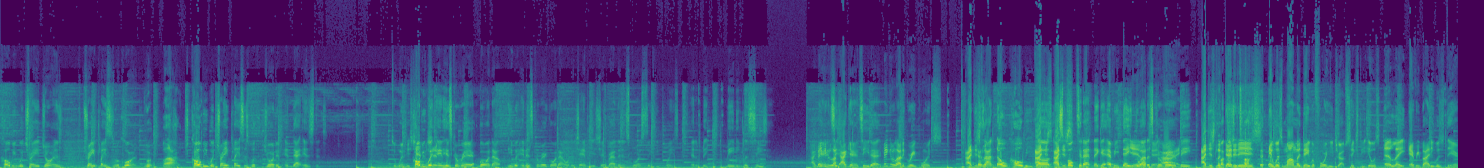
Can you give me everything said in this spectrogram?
Kobe would trade Jordan's trade places with uh, Kobe would trade places with Jordan in that instance. to win his Kobe would end his career going out. He would end his career going out on a championship rather than scoring 60 points in a meaningless season. I guarantee, lot- I guarantee that. making a lot of great points. I just Because I know Kobe. Dog. I I, just- I just- spoke to that nigga every day Yeah, throughout his career, alright. B. I just looked at is it as it was Mamba Day before he dropped 60. It was LA. Everybody was there.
